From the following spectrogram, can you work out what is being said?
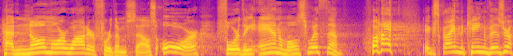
had no more water for themselves or for the animals with them. What? Exclaimed the king of Israel.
